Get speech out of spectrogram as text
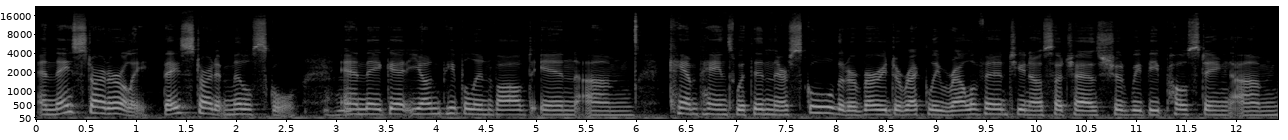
and they start early. They start at middle school, and they get young people involved in. Um, campaigns within their school that are very directly relevant, you know, such as should we be posting um,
